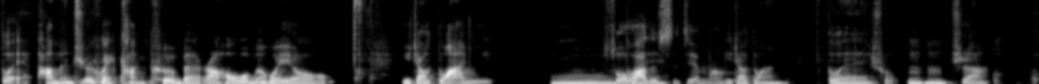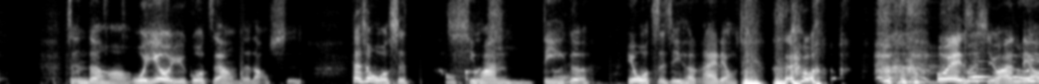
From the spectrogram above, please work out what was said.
对他们只会看课本，然后我们会有比较短一，嗯，说话的时间吗？比较短，对，说，嗯哼，是啊，真的哈、我也有遇过这样的老师，但是我是喜欢第一个，因为我自己很爱聊天，所以我 我也是喜欢聊。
